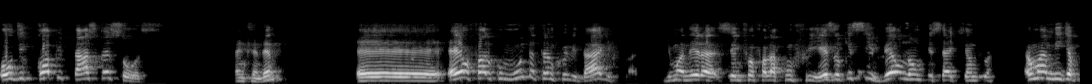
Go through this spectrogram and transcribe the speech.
ou de cooptar as pessoas. Está entendendo? É, eu falo com muita tranquilidade, de maneira, se a gente for falar com frieza, o que se vê ao longo de sete anos é uma mídia.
